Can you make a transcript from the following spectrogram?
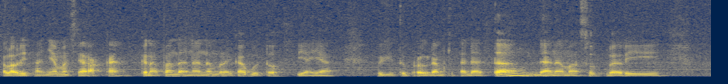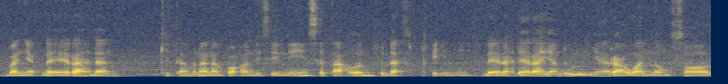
Kalau ditanya masyarakat, kenapa tidak nanam mereka butuh biaya. Begitu program kita datang, dana masuk dari banyak daerah dan kita menanam pohon di sini setahun sudah seperti ini. Daerah-daerah yang dulunya rawan longsor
